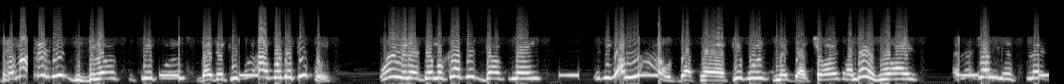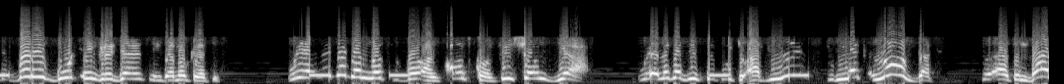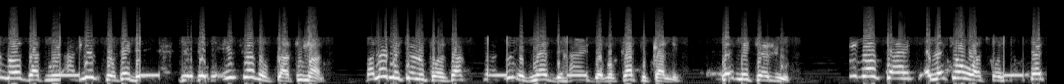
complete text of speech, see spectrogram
Democracy belongs to people, by the people, and for the people. When we're a democratic government, it is allowed that uh, people make their choice, and that is why election is played very good ingredient in democracy. We elected them not to go and cause confusion here. We elected these people to at least to make laws that to, uh, laws that will at least protect the, the, the, the interest of Platooners. But let me tell you, Ponsak, Platoon is left behind democratically. Let me tell you, previous times election was conducted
